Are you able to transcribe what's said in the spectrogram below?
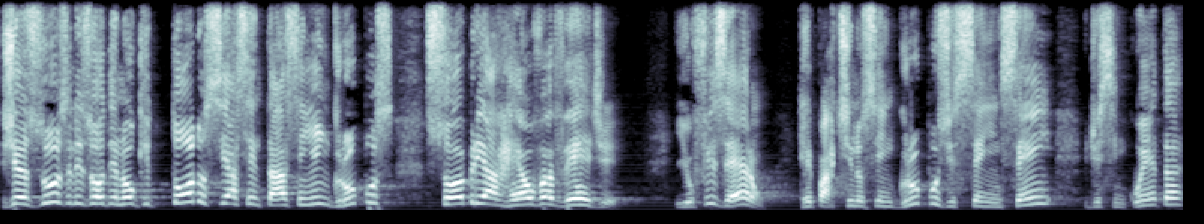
Jesus lhes ordenou que todos se assentassem em grupos sobre a relva verde. E o fizeram, repartindo-se em grupos de cem em cem e de cinquenta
